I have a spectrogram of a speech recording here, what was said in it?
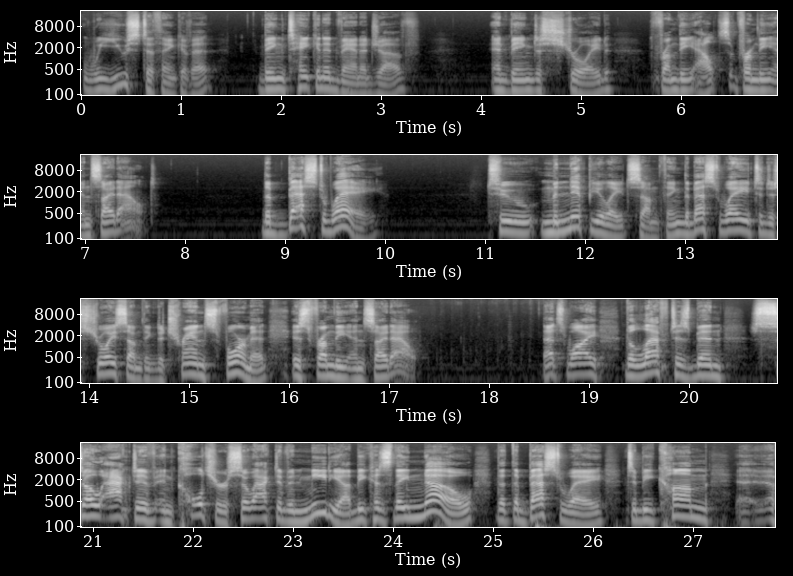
we used to think of it, being taken advantage of and being destroyed from the outs from the inside out. The best way to manipulate something, the best way to destroy something, to transform it, is from the inside out. That's why the left has been so active in culture, so active in media, because they know that the best way to become, uh,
